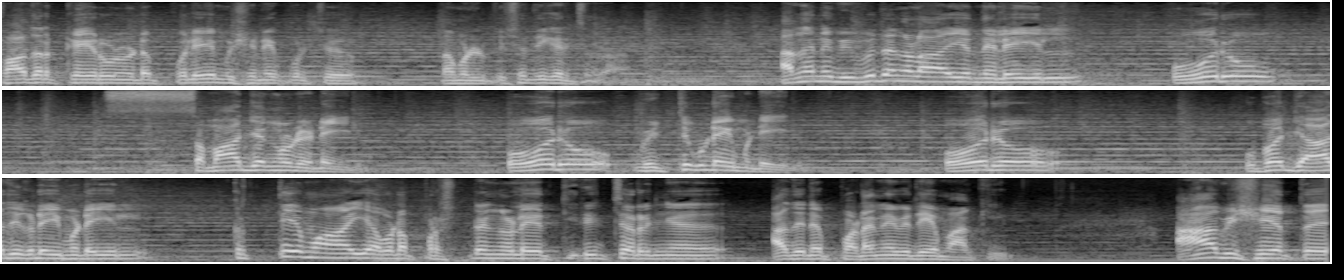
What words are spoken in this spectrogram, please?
ഫാദർ കൈറോണിയുടെ പുലയ മിഷനെക്കുറിച്ച് നമ്മൾ വിശദീകരിച്ചതാണ്. അങ്ങനെ വിവിധങ്ങളായ നിലയിൽ ഓരോ സമാജങ്ങളുടെ ഇടയിൽ ഓരോ വ്യക്തികളുടെയും ഇടയിൽ ഓരോ ഉപജാതികളുടെയും ഇടയിൽ കൃത്യമായി അവിടെ പ്രശ്നങ്ങളെ തിരിച്ചറിഞ്ഞ് അതിനെ പഠനവിധേയമാക്കി. ആ വിഷയത്തെ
